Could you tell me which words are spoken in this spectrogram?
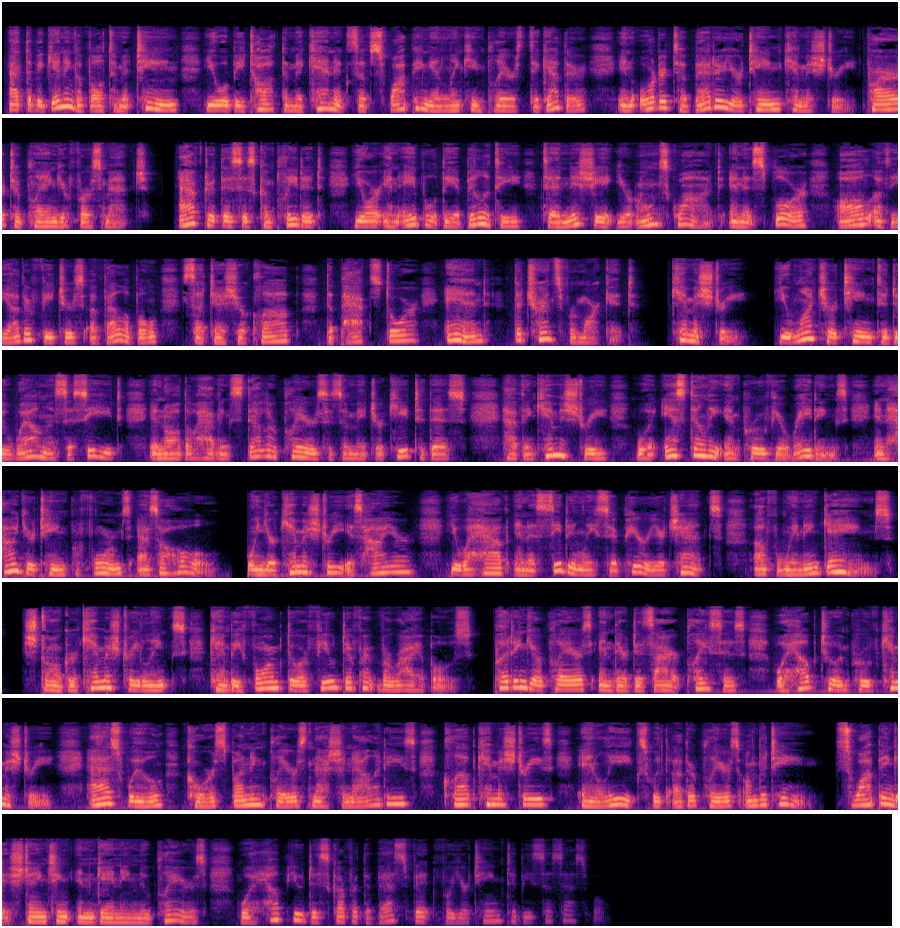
At the beginning of Ultimate Team, you will be taught the mechanics of swapping and linking players together in order to better your team chemistry prior to playing your first match. After this is completed, you are enabled the ability to initiate your own squad and explore all of the other features available such as your club, the pack store, and the transfer market. Chemistry. You want your team to do well and succeed, and although having stellar players is a major key to this, having chemistry will instantly improve your ratings and how your team performs as a whole. When your chemistry is higher, you will have an exceedingly superior chance of winning games. Stronger chemistry links can be formed through a few different variables. Putting your players in their desired places will help to improve chemistry, as will corresponding players' nationalities, club chemistries, and leagues with other players on the team. Swapping, exchanging, and gaining new players will help you discover the best fit for your team to be successful.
